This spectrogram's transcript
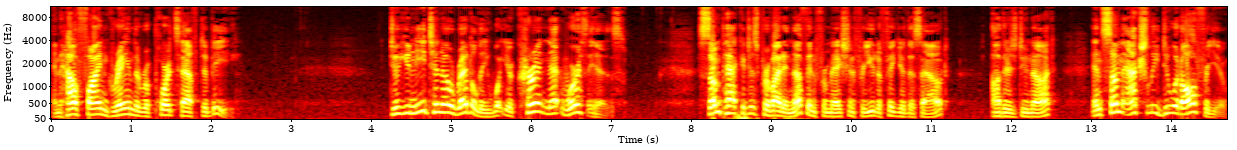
and how fine grained the reports have to be. Do you need to know readily what your current net worth is? Some packages provide enough information for you to figure this out, others do not, and some actually do it all for you.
